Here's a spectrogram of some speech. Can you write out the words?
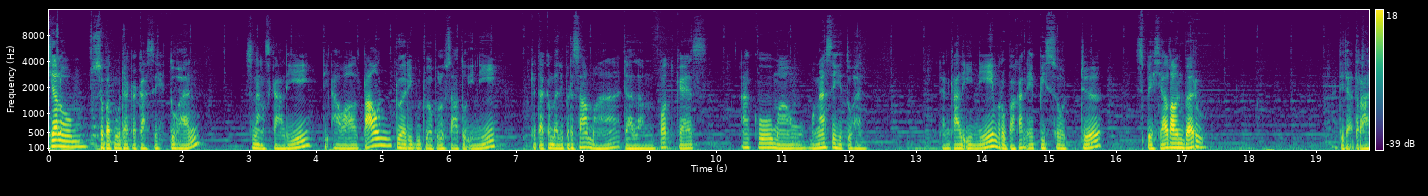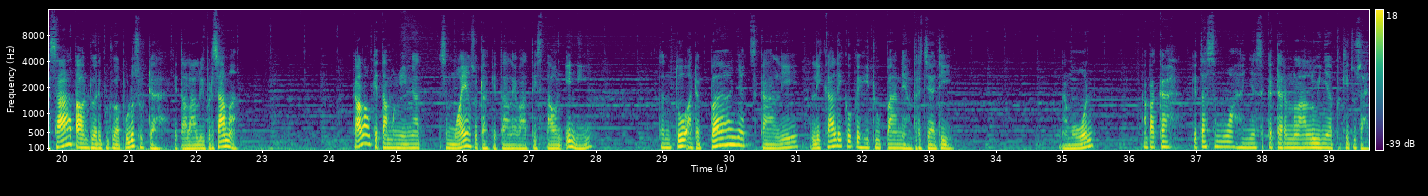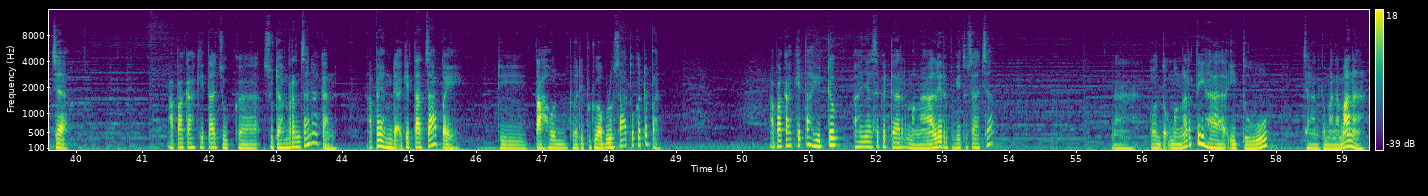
Shalom, sobat muda kekasih Tuhan. Senang sekali di awal tahun 2021 ini kita kembali bersama dalam podcast Aku Mau Mengasihi Tuhan. Dan kali ini merupakan episode spesial tahun baru. Tidak terasa tahun 2020 sudah kita lalui bersama. Kalau kita mengingat semua yang sudah kita lewati setahun ini, tentu ada banyak sekali lika-liku kehidupan yang terjadi. Namun, apakah kita semua hanya sekedar melaluinya begitu saja? Apakah kita juga sudah merencanakan apa yang hendak kita capai di tahun 2021 ke depan? Apakah kita hidup hanya sekedar mengalir begitu saja? Nah, untuk mengerti hal itu, Jangan ke mana-mana.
